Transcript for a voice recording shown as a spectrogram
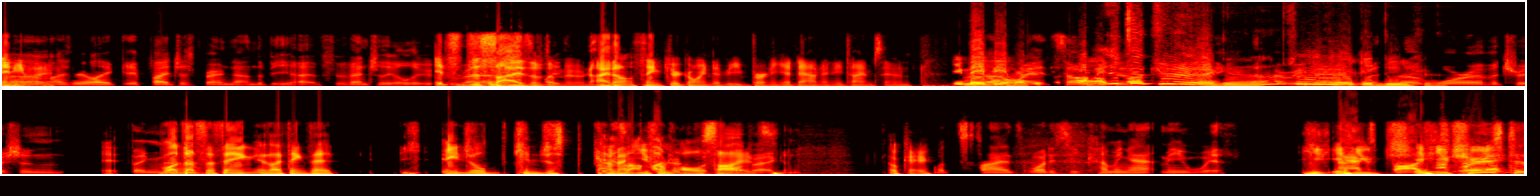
Anyway, Um, I feel like if I just burn down the beehive, eventually it'll lose. it's the size of the moon. I don't think you're going to be burning it down anytime soon. You may be. So, a hundred wait, foot so tall. we It's a do the, like, dragon. Are we sure with the shit. war of attrition It- thing? Well, now? that's the thing. Is I think that Angel can just come at you from all sides. dragon. Okay. What sides? What is he coming at me with? He if you body if you spray? choose to,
